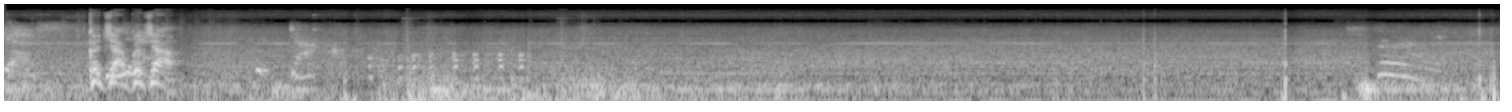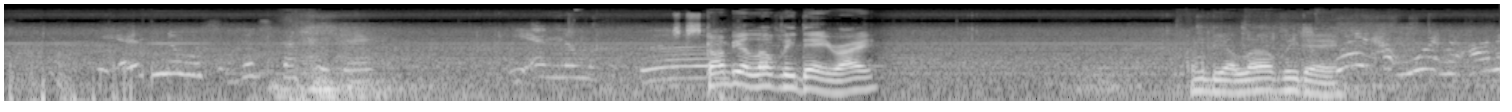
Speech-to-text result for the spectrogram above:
Yes! good job, good job. Good job. The ending was a good special day. The ending was good. It's gonna be a lovely day, right? Gonna be a lovely day. Wait, I how do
